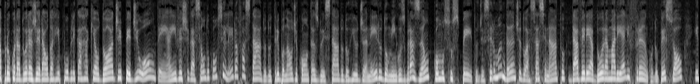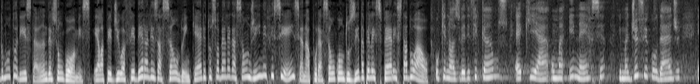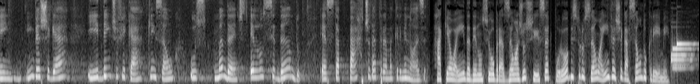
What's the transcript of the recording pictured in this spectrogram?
A Procuradora-Geral da República, Raquel Dodge, pediu ontem a investigação do conselheiro afastado do Tribunal de Contas do Estado do Rio de Janeiro, Domingos Brazão, como suspeito de ser o mandante do assassinato da vereadora Marielle Franco, do PSOL, e do motorista Anderson Gomes. Ela pediu a federalização do inquérito sob alegação de ineficiência na apuração conduzida pela esfera estadual. O que nós verificamos é que há uma inércia e uma dificuldade em investigar e identificar quem são os mandantes, elucidando esta parte da trama criminosa. Raquel ainda denunciou o Brasão à justiça por obstrução à investigação do crime.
